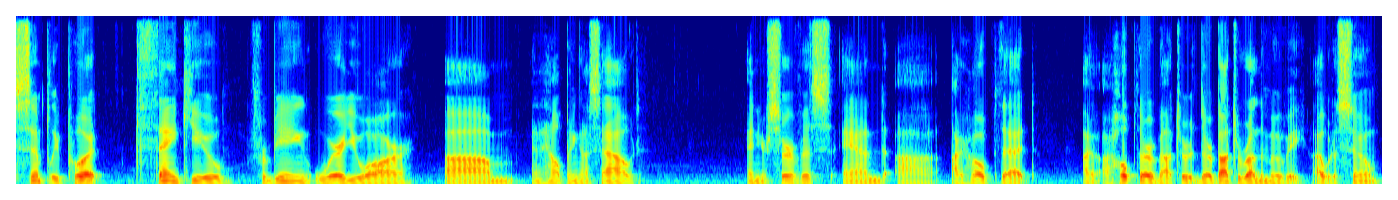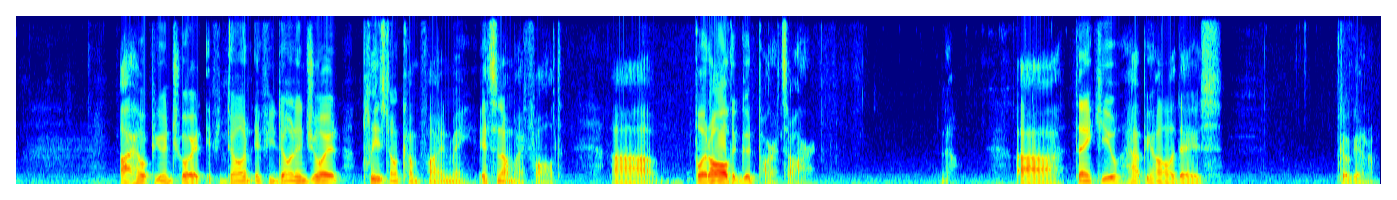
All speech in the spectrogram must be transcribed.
simply put, thank you for being where you are um, and helping us out and your service. And uh, I hope that I, I hope they're about to they're about to run the movie. I would assume. I hope you enjoy it. If you don't, if you don't enjoy it, please don't come find me. It's not my fault. Uh, but all the good parts are. No. Uh, thank you. Happy holidays. Go get them.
